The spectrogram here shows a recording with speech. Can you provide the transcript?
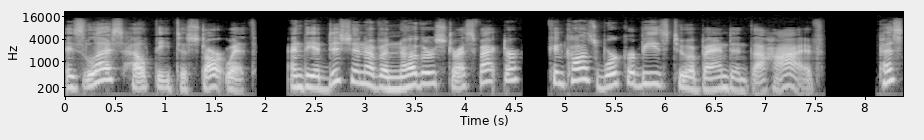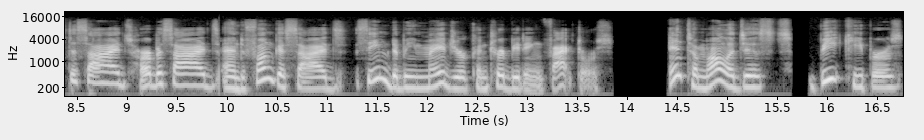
is less healthy to start with, and the addition of another stress factor can cause worker bees to abandon the hive. Pesticides, herbicides, and fungicides seem to be major contributing factors. Entomologists, beekeepers,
